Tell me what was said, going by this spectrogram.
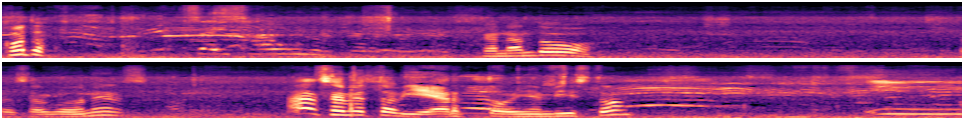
¿Cuánto? 6 a 1. Ganando los algodoneros. Ah, se ve todo abierto, bien visto. Y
